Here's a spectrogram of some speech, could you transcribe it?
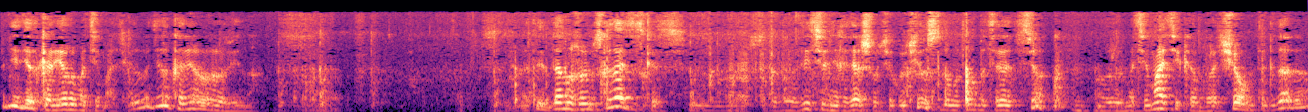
Они делают карьеру математика, они делают карьеру раввина. Это да, нужно сказать, так сказать, что родители не хотят, чтобы человек учился, думают, он потеряет все, он уже математиком, врачом и так далее,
